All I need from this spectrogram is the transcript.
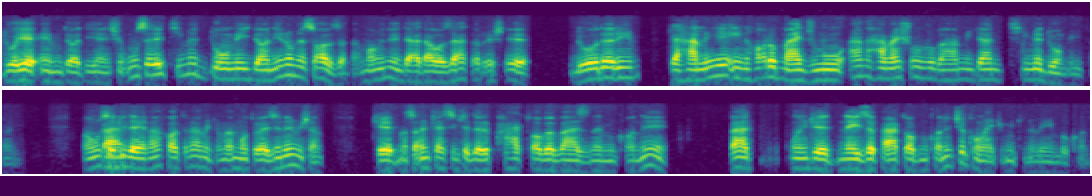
دوی امدادی یعنی اون سری تیم دو میدانی رو مثال زدم. ما می‌دونیم در دوازده تا رشته دو داریم که همه اینها رو مجموعا همشون رو به هم میگن تیم دو میدانی. و اون سری بله. دقیقا خاطر من متوجه نمیشم که مثلا کسی که داره پرتاب وزنه می‌کنه بعد اونی که نیزه پرتاب می‌کنه چه کمکی می‌تونه به این بکنه؟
